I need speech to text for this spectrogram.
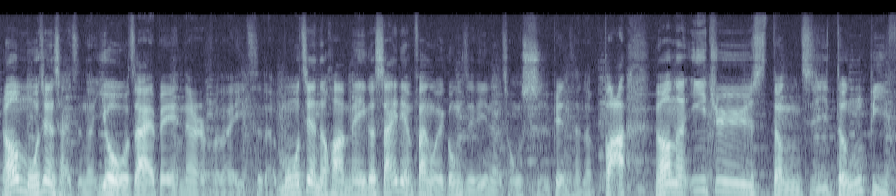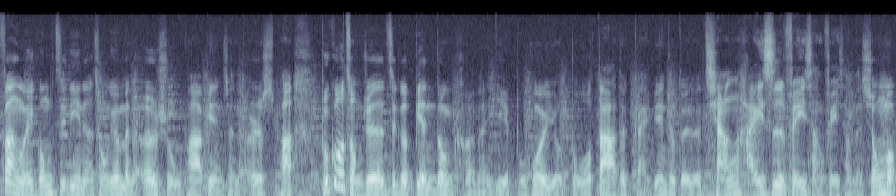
然后魔剑骰子呢又在被 nerf 了一次的。魔剑的话，每个骰点范围攻击力呢从十变成了八，然后呢依据等级等比范围攻击力呢从原本的二十五趴变成了二十趴。不过总觉得这个变动可能也不会有多。多大的改变就对了，墙还是非常非常的凶猛，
